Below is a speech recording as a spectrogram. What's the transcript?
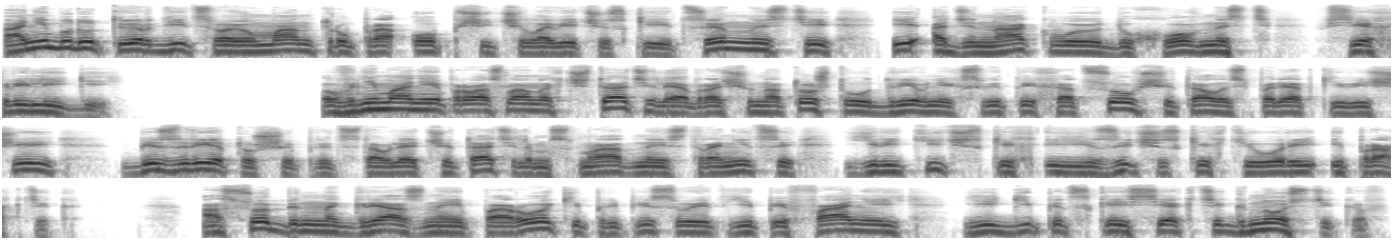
они будут твердить свою мантру про общечеловеческие ценности и одинаковую духовность всех религий. Внимание православных читателей обращу на то, что у древних святых отцов считалось в порядке вещей без ретуши представлять читателям смрадные страницы еретических и языческих теорий и практик. Особенно грязные пороки приписывает Епифаний египетской секте гностиков,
